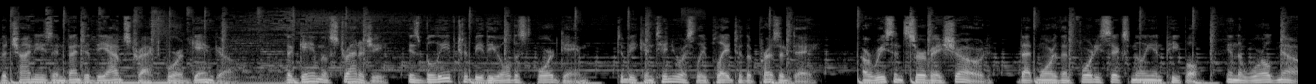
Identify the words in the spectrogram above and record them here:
the Chinese invented the abstract board game Go. The game of strategy, is believed to be the oldest board game, to be continuously played to the present day. A recent survey showed, that more than 46 million people, in the world know,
